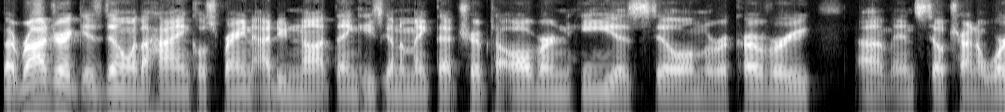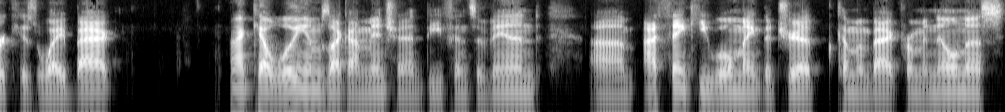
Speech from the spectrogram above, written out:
But Roderick is dealing with a high ankle sprain. I do not think he's going to make that trip to Auburn. He is still on the recovery um, and still trying to work his way back. Mykel Williams, like I mentioned, at defensive end, um, I think he will make the trip coming back from an illness.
